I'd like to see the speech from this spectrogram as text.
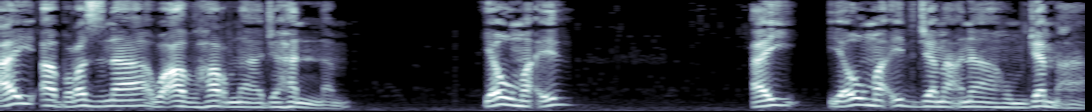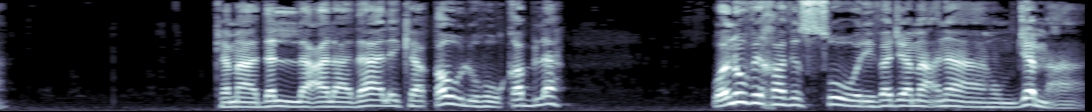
أي أبرزنا وأظهرنا جهنم. يومئذ أي يومئذ جمعناهم جمعا. كما دل على ذلك قوله قبله ونفخ في الصور فجمعناهم جمعا.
